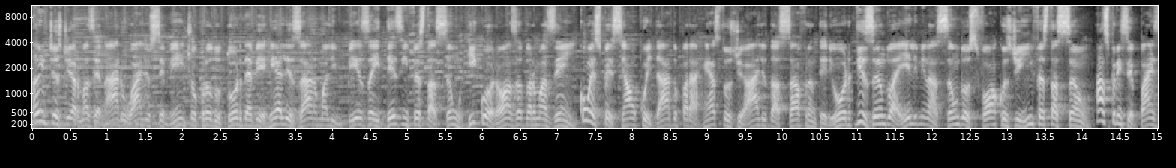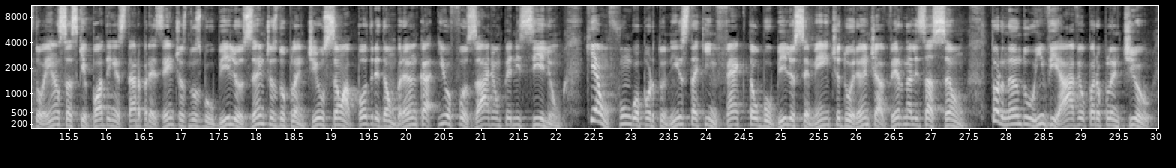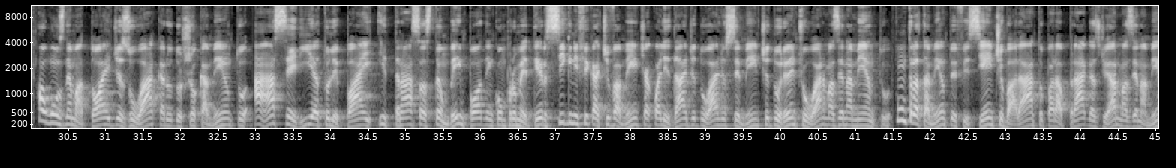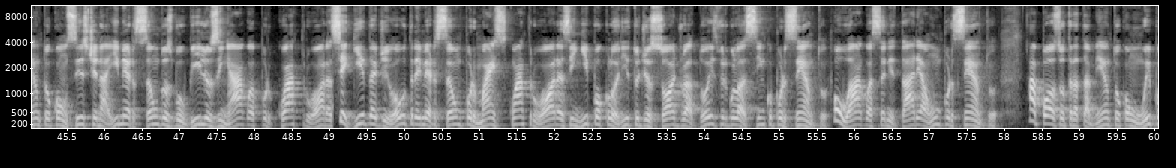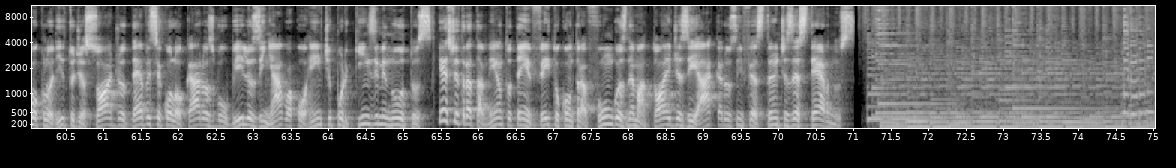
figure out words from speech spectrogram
Antes de armazenar o alho semente, o produtor deve realizar uma limpeza e desinfestação rigorosa do armazém, com especial cuidado para restos de alho da safra anterior, visando a eliminação dos focos de infestação. As principais doenças que podem estar presentes nos bulbilhos antes do plantio são a podridão branca e o Fusarium penicillium, que é um fungo oportunista que infecta o bulbilho semente durante a vernalização, tornando-o inviável para o plantio alguns nematóides, o ácaro do chocamento, a aceria tulipai e traças também podem comprometer significativamente a qualidade do alho semente durante o armazenamento. Um tratamento eficiente e barato para pragas de armazenamento consiste na imersão dos bulbilhos em água por 4 horas, seguida de outra imersão por mais 4 horas em hipoclorito de sódio a 2,5% ou água sanitária a 1%. Após o tratamento com hipoclorito de sódio, deve-se colocar os bulbilhos em água corrente por 15 minutos. Este tratamento tem efeito contra fungos, nematóides e ácaros infestantes externos.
